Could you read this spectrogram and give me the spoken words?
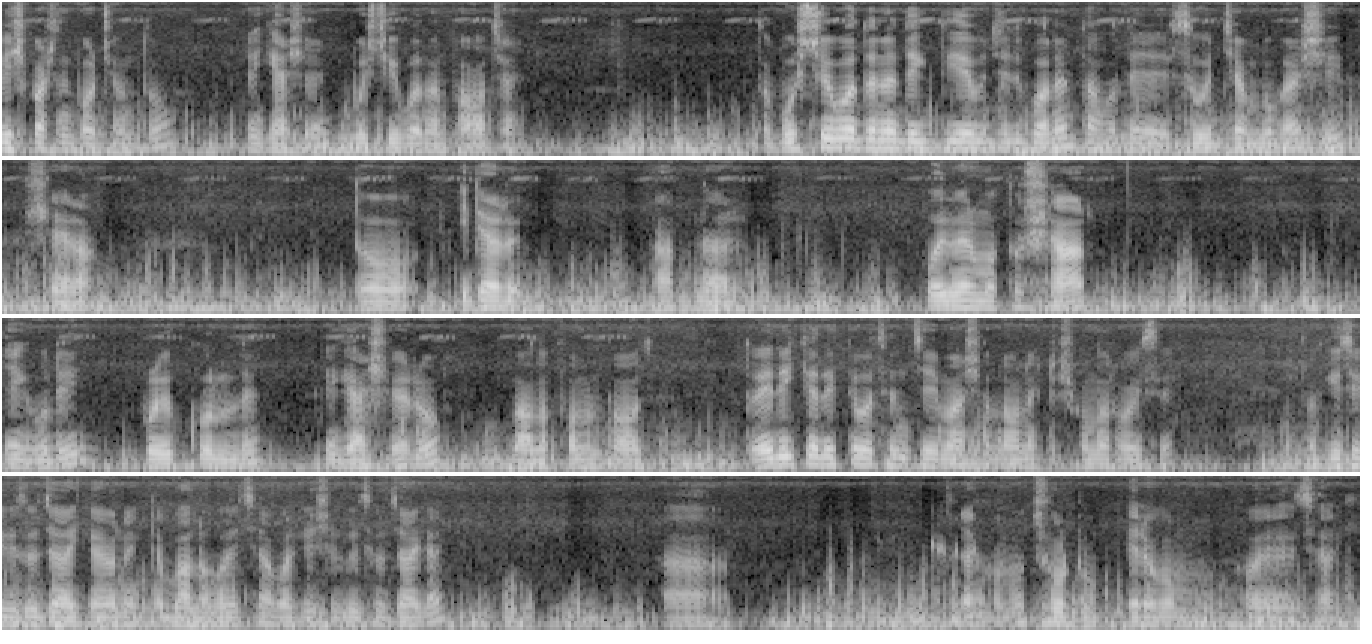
বিশ পার্সেন্ট পর্যন্ত এই ঘাসে পুষ্টি উপাদান পাওয়া যায়। তো পুষ্টি উপাদানের দিক দিয়ে যদি বলেন, তাহলে সুইট জাম্বু ঘাসই সেরা। তো এটার আপনার পরিমাণ মতো সার এগুলি প্রয়োগ করলে এই ঘাসেরও ভালো ফলন পাওয়া যায়। তো এদিকটা দেখতে পাচ্ছেন যে মাসাল্লাহ অনেকটা সুন্দর হয়েছে। তো কিছু কিছু জায়গায় অনেকটা ভালো হয়েছে, আবার কিছু কিছু জায়গায় এখনও ছোট, এরকম হয়েছে আর কি।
